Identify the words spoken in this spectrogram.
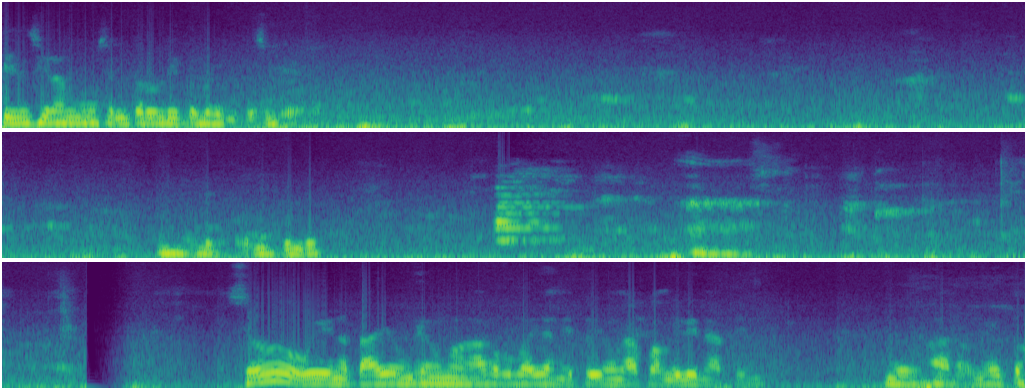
15 lang yung senturon dito, 20 siguro. Balik ko ng pulo. So, uwi na tayo ng mga kababayan. Ito yung napamili natin ngayong araw na ito.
